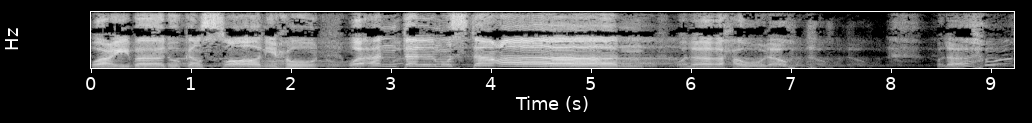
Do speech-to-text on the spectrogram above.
وعبادك الصالحون وأنت المستعان. ولا حول ولا حول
